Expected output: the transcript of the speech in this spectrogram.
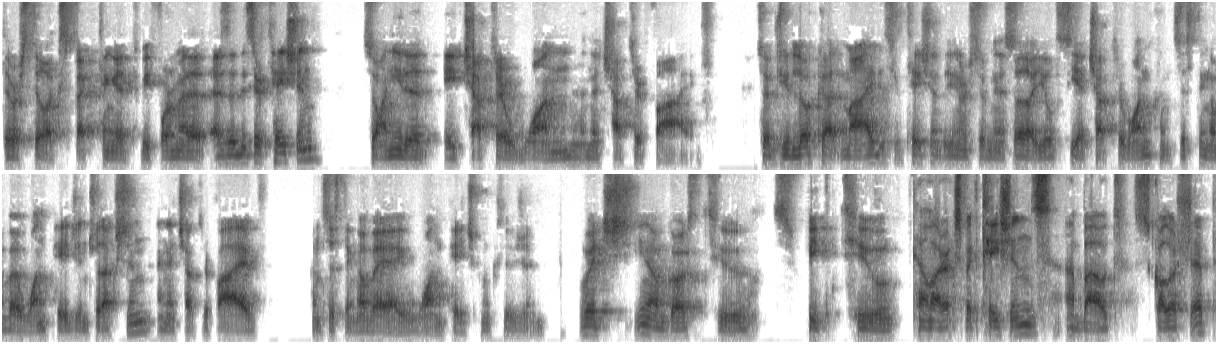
they were still expecting it to be formatted as a dissertation. So I needed a chapter one and a chapter five. So if you look at my dissertation at the University of Minnesota, you'll see a chapter one consisting of a one page introduction and a chapter five consisting of a one page conclusion, which, you know, goes to speak to kind of our expectations about scholarship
